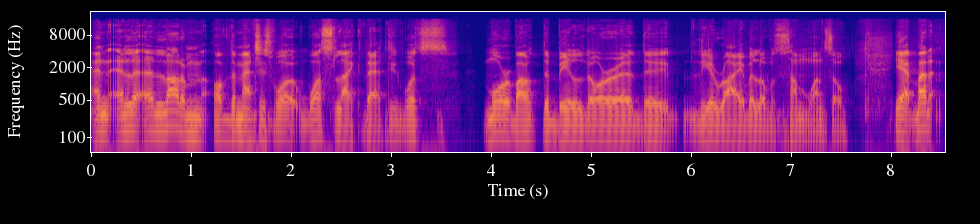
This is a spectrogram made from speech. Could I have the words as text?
and a, a lot of, of the matches was, was like that. It was more about the build or uh, the the arrival of someone. So, yeah, but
